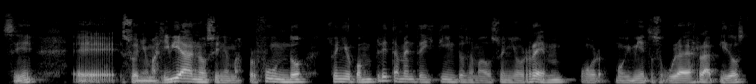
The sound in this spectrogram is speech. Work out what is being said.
¿sí? Eh, sueño más liviano, sueño más profundo, sueño completamente distinto llamado sueño REM, por movimientos oculares rápidos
